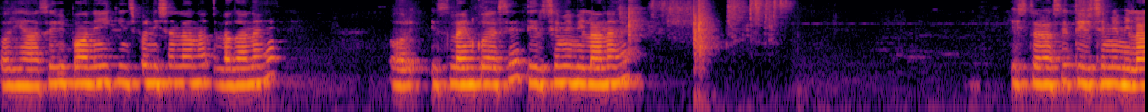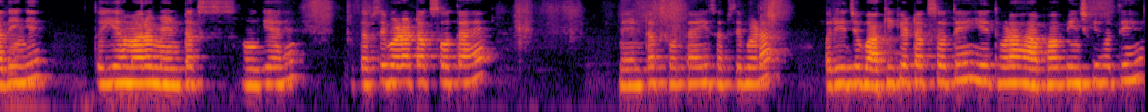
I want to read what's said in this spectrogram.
और यहाँ से भी पौने एक इंच पर निशान लगाना लगाना है, और इस लाइन को ऐसे तिरछे में मिलाना है, इस तरह से तिरछे में मिला देंगे तो ये हमारा मेन टक्स हो गया है, सबसे बड़ा टक्स होता है मेन टक्स होता है ये सबसे बड़ा और ये जो बाकी के टक्स होते हैं, ये थोड़ा हाफ़ हाफ़ इंच के होते हैं।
